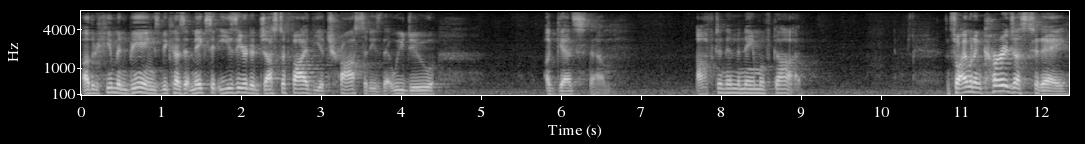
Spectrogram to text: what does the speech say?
other human beings, because it makes it easier to justify the atrocities that we do against them, often in the name of God. And so I would encourage us today,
